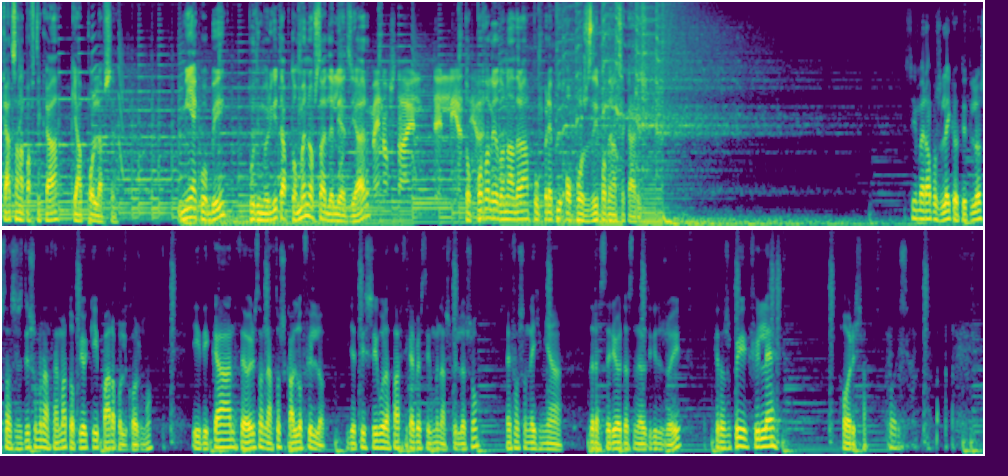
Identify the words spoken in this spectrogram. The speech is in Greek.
Κάτσε αναπαυτικά και απόλαυσε. Μία εκπομπή που δημιουργείται από το menofstyle.gr το πόρταλ για τον άνδρα που πρέπει οπωσδήποτε να τσεκάρεις. Σήμερα, όπως λέει και ο τίτλος, θα συζητήσουμε ένα θέμα το οποίο καίει πάρα πολύ κόσμο. Ειδικά αν θεωρείς τον εαυτό σου καλό φίλο. Γιατί σίγουρα θα έρθει κάποια στιγμή ένας φίλος σου, εφόσον έχει μια δραστηριότητα στην ερωτική του ζωή, και θα σου πει: Φίλε, χώρισα. Χώρισα.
